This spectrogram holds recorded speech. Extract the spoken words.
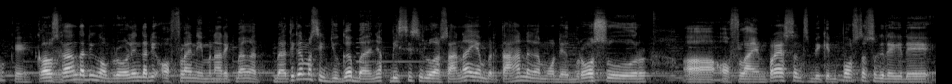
Oke, kalau sekarang tadi ngobrolin tadi offline nih menarik banget. Berarti kan masih juga banyak bisnis di luar sana yang bertahan dengan model brosur, uh, offline presence, bikin poster segede-gede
